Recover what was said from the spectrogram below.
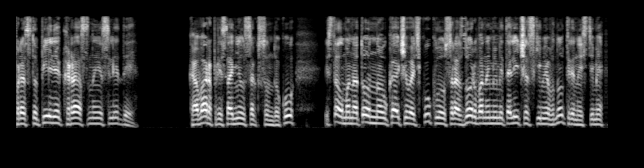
проступили красные следы. Ковар прислонился к сундуку и стал монотонно укачивать куклу с разорванными металлическими внутренностями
